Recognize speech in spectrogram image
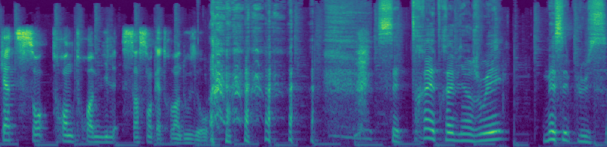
433 592 euros. c'est très très bien joué, mais c'est plus.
